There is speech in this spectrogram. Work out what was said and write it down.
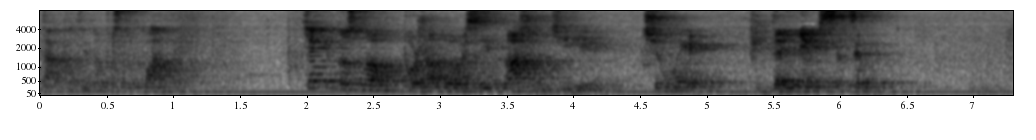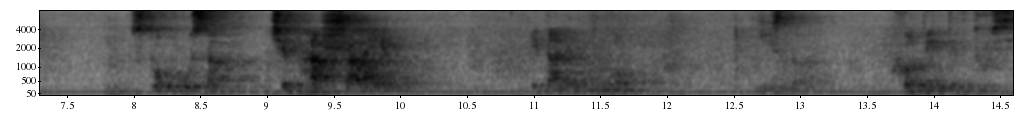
так потрібно поступати. Як відносно пожадливості в нашому тілі, чи ми піддаємося цим спокусам, чи вгашаємо і далі будемо дійсно ходити в дусі.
